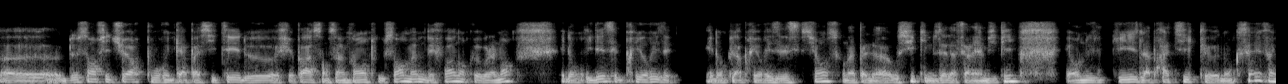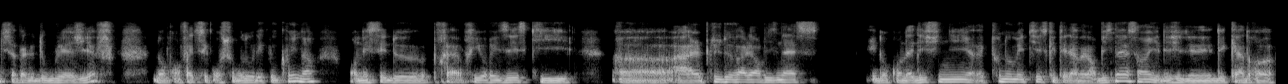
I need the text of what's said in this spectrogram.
euh, 200 features pour une capacité de je sais pas 150 ou 100 même des fois. Donc vraiment. Et donc l'idée c'est de prioriser. Et donc la priorisation, ce qu'on appelle aussi qui nous aide à faire les MVP. Et on utilise la pratique euh, donc SAFE hein, qui s'appelle le WAJF. Donc en fait, c'est grosso modo les quick wins. Hein. On essaie de prioriser ce qui euh, a le plus de valeur business. Et donc on a défini avec tous nos métiers ce qui était la valeur business. Hein. Il y a des, des, cadres.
